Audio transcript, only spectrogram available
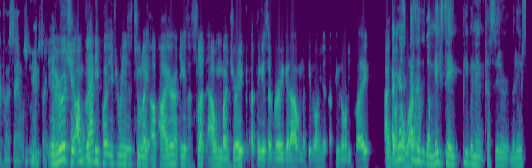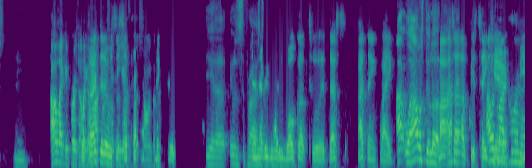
nothing was the same was four. So To be yeah. real with you, I'm glad he put "If You Read This Is Too Late" up higher. I think it's a slept album by Drake. I think it's a very good album that people don't people don't really play. I I don't guess know why. because it was a mixtape, people didn't consider it, but it's mm. I like it personally. The I like fact that it was a personally. I think he has surprise good songs it. mixtape yeah, it was a surprise. and everybody woke up to it. That's I think like I, well, I was still up. my I, top is take I was my care, dorm room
